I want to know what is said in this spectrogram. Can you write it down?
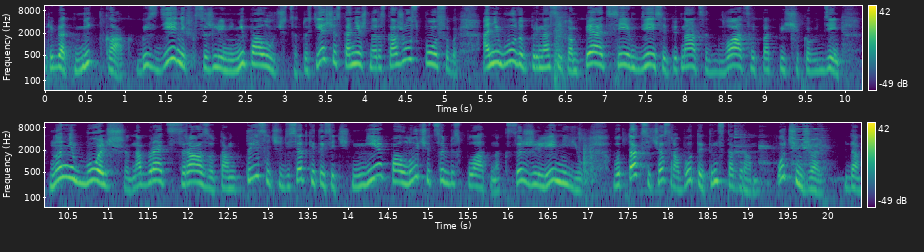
ребят, никак. Без денег, к сожалению, не получится. То есть я сейчас, конечно, расскажу способы. Они будут приносить вам 5, 7, 10, 15, 20 подписчиков в день, но не больше. Набрать сразу там тысячи, десятки тысяч не получится бесплатно, к сожалению. Вот так сейчас работает Инстаграм. Очень жаль, да.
